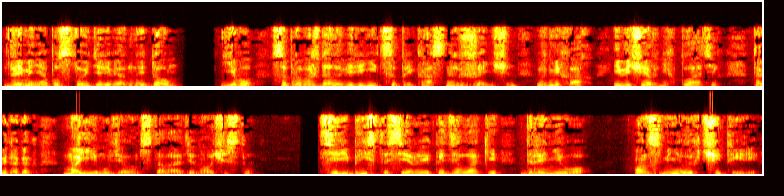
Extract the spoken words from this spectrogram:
для меня пустой деревянный дом, его сопровождала вереница прекрасных женщин в мехах и вечерних платьях, тогда как моим уделом стало одиночество. Серебристо-серые кадиллаки для него. Он сменил их четыре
